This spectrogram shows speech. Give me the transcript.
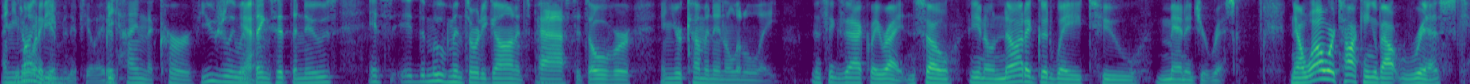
And you, don't might want to get manipulated. behind the curve. Usually, when Yeah. things hit the news, it's it, the movement's already gone, it's past, it's over, and you're coming in a little late. That's exactly right. And so, you know, not a good way to manage your risk. Now, while we're talking about risk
